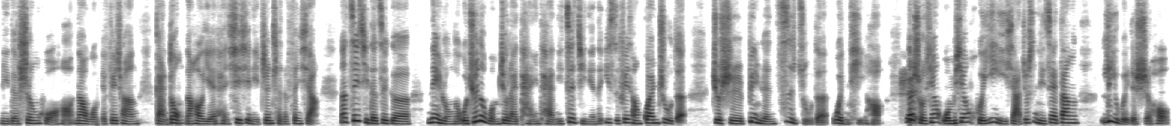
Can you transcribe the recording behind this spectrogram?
你的生活哈，那我也非常感动，然后也很谢谢你真诚的分享。那这集的这个内容呢，我觉得我们就来谈一谈你这几年的一直非常关注的，就是病人自主的问题哈。那首先我们先回忆一下，就是你在当立委的时候，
